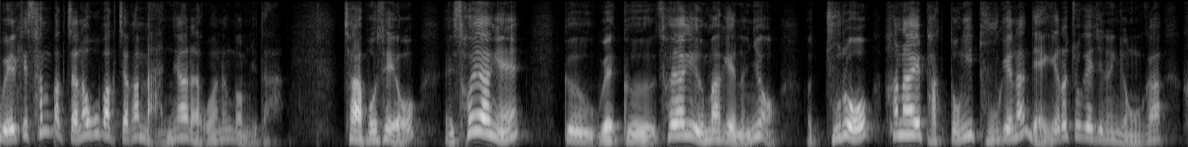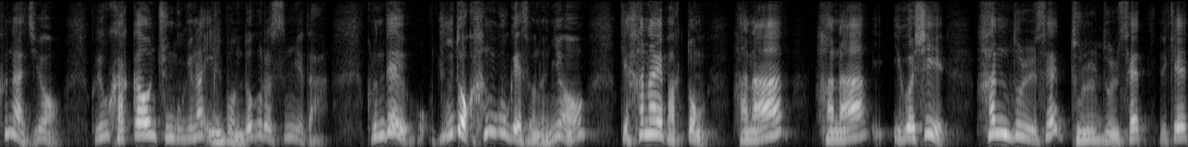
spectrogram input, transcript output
왜 이렇게 삼박자나 오박자가 많냐라고 하는 겁니다. 자, 보세요. 서양의 그, 왜, 그 서양의 음악에는요. 주로 하나의 박동이 두 개나 네 개로 쪼개지는 경우가 흔하지요. 그리고 가까운 중국이나 일본도 그렇습니다. 그런데 유독 한국에서는요. 하나의 박동 하나 하나 이것이 한 둘 셋 둘 둘 셋 이렇게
